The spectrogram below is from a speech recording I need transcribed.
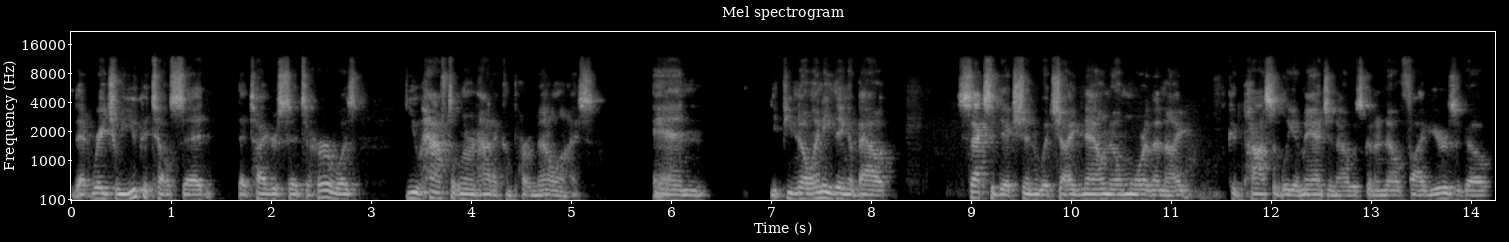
that Rachel Uchitel said that Tiger said to her was, "You have to learn how to compartmentalize." And if you know anything about sex addiction, which I now know more than I could possibly imagine I was going to know five years ago,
